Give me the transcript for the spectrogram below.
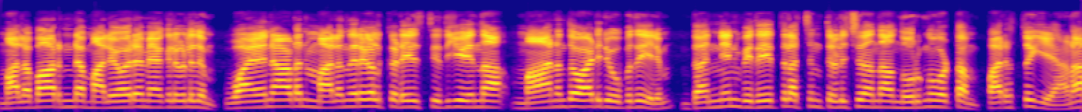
മലബാറിന്റെ മലയോര മേഖലകളിലും വയനാടൻ മലനിരകൾക്കിടയിൽ സ്ഥിതി ചെയ്യുന്ന മാനന്തവാടി രൂപതയിലും ധന്യൻ വിധേയത്തിലച്ഛൻ തെളിച്ചു എന്ന നുറുങ്ങുവട്ടം പരത്തുകയാണ്.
